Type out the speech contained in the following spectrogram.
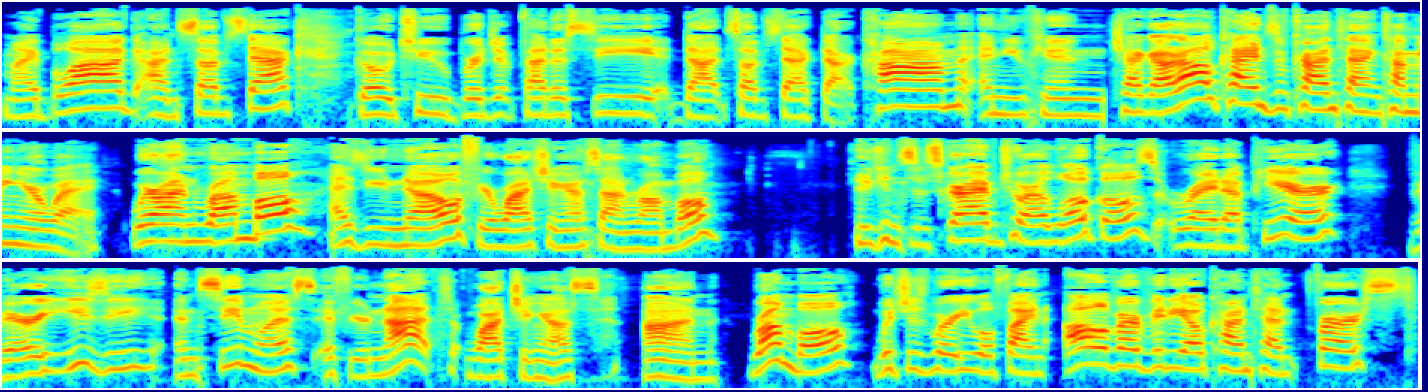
my blog on Substack. Go to bridgetphetasy.substack.com and you can check out all kinds of content coming your way. We're on Rumble, as you know, if you're watching us on Rumble. You can subscribe to our locals right up here. Very easy and seamless if you're not watching us on Rumble, which is where you will find all of our video content first.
